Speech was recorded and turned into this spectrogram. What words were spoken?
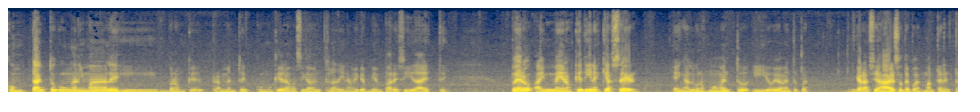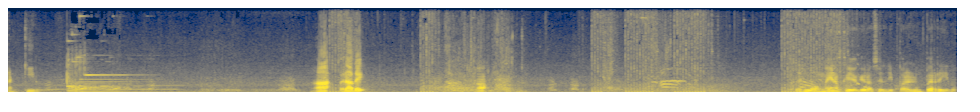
contacto con animales y bueno, que realmente como quiera básicamente la dinámica es bien parecida a este. Pero hay menos que tienes que hacer en algunos momentos y obviamente pues gracias a eso te puedes mantener tranquilo. Ah, espérate. No. Es lo menos que yo quiero hacer, dispararle un perrito.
